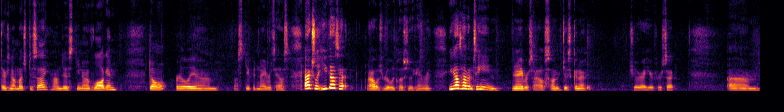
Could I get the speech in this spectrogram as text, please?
there's not much to say. I'm just you know vlogging. Don't really um, my stupid neighbor's house. Actually, you guys have. I was really close to the camera. You guys haven't seen the neighbor's house. I'm just gonna chill right here for a sec. Um,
